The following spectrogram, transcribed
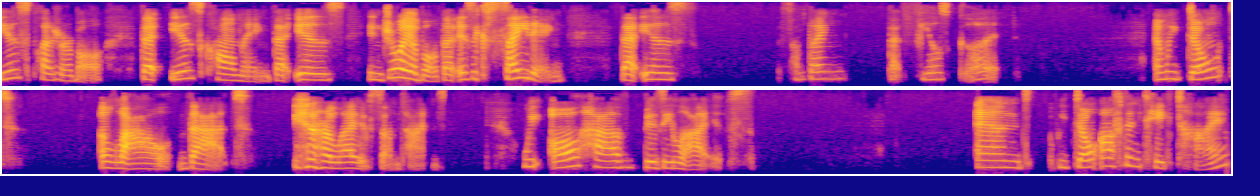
is pleasurable, that is calming, that is enjoyable, that is exciting, that is something that feels good. And we don't allow that in our lives sometimes. We all have busy lives. And we don't often take time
